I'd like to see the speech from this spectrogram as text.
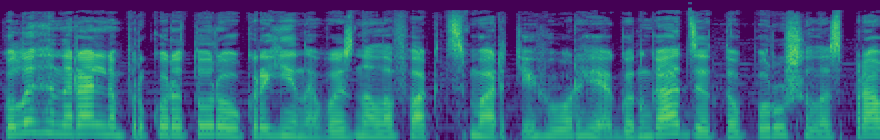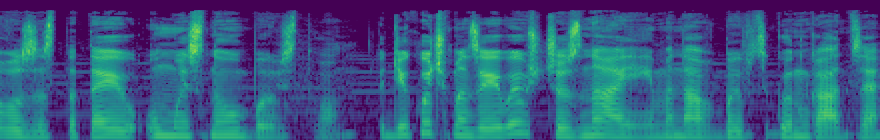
Коли Генеральна прокуратура України визнала факт смерті Георгія Гонгадзе, то порушила справу за статтею Умисне убивство. Тоді Кучма заявив, що знає імена вбивць Гонгадзе.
